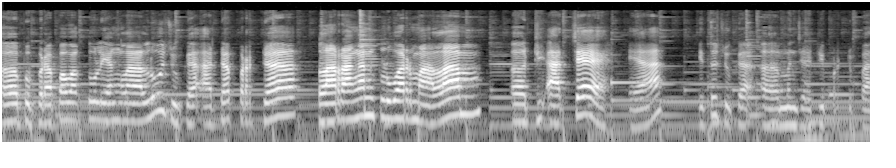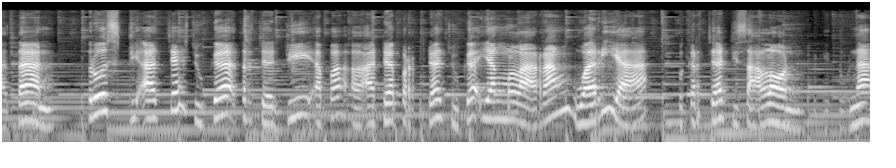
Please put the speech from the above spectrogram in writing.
e, beberapa waktu yang lalu juga ada perda larangan keluar malam e, di Aceh ya. Itu juga menjadi perdebatan Terus di Aceh juga terjadi apa eh, ada perda juga yang melarang waria bekerja di salon begitu. Nah,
